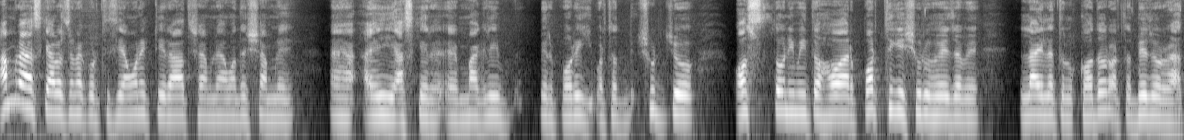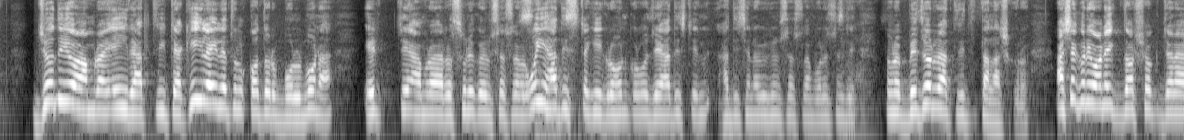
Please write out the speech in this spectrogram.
আমরা আজকে আলোচনা করতেছি এমন একটি রাত সামনে আমাদের সামনে এই আজকের আহ, মাগরিবের পরেই অর্থাৎ সূর্য অস্ত নিমিত হওয়ার পর থেকে শুরু হয়ে যাবে লাইলাতুল কদর অর্থাৎ বেজর রাত। যদিও আমরা এই রাত্রিটাকেই লাইলাতুল কদর বলব না এর চেয়ে আমরা রসুল করিম সাল্লামের ওই হাদিসটাকে গ্রহণ করব যে হাদিসটি হাদিসে নবী করিম সাল্লাম বলেছেন যে তোমরা বেজর রাত্রিতে তালাশ করো। আশা করি অনেক দর্শক যারা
